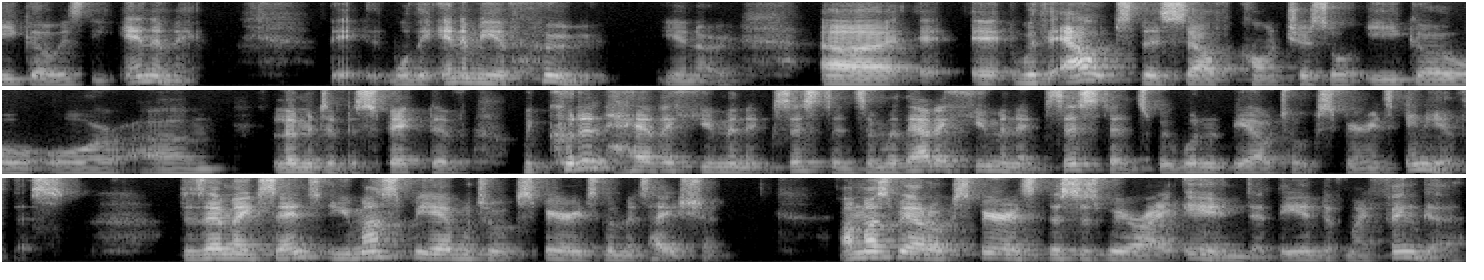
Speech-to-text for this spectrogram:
ego is the enemy. Well the enemy of who you know. Uh, it, without the self-conscious or ego or, or um, limited perspective we couldn't have a human existence. And without a human existence we wouldn't be able to experience any of this. Does that make sense? You must be able to experience limitation. I must be able to experience this is where i end at the end of my finger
